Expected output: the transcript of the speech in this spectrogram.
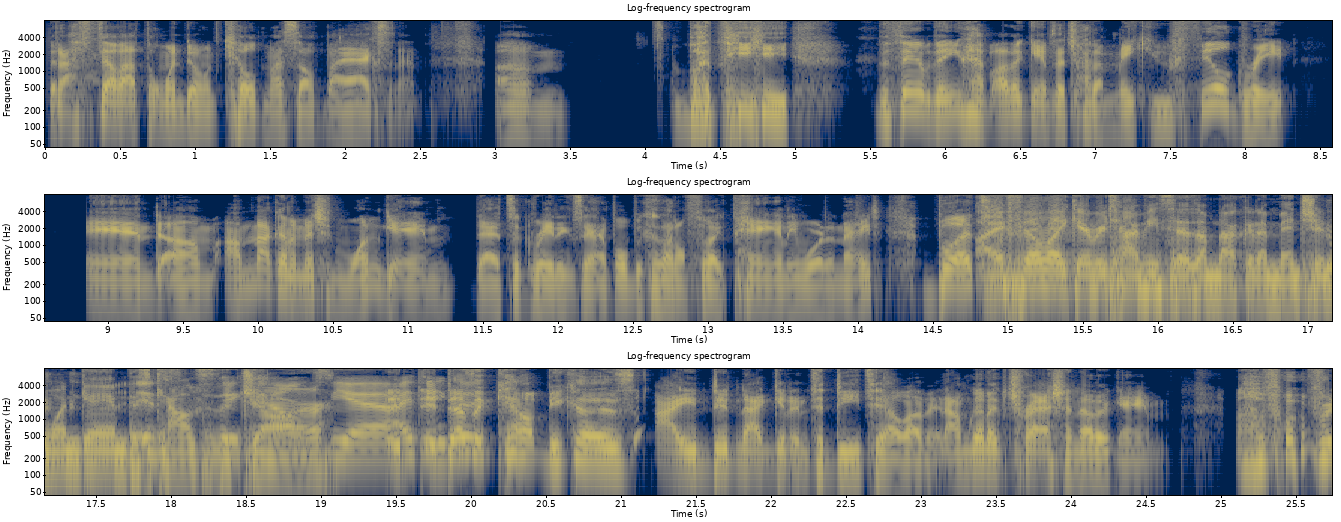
that I fell out the window and killed myself by accident. Um, but the the thing then you have other games that try to make you feel great and um, I'm not going to mention one game that's a great example because I don't feel like paying any more tonight. But I feel like every time he says I'm not going to mention one game, this counts as a jar. Counts, yeah, it, it doesn't that... count because I did not get into detail of it. I'm going to trash another game uh, for, for,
